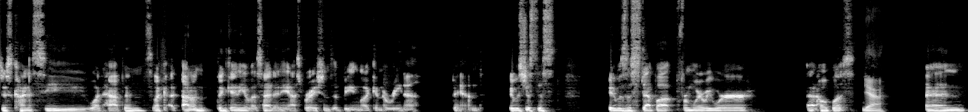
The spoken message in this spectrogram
just kind of see what happens. Like, I, I don't think any of us had any aspirations of being like an arena band. It was just this, it was a step up from where we were at Hopeless yeah, and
